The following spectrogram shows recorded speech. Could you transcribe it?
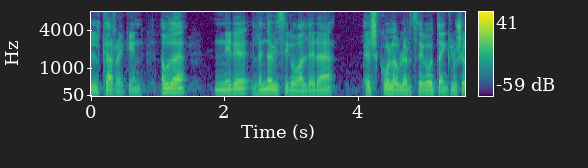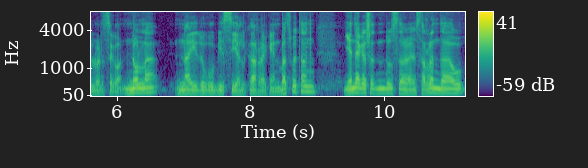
elkarrekin. Hau da, nire lendabiziko galdera eskola ulertzeko eta inklusio ulertzeko. Nola nahi dugu bizi elkarrekin. Batzuetan, jendeak esaten du zerrenda hau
